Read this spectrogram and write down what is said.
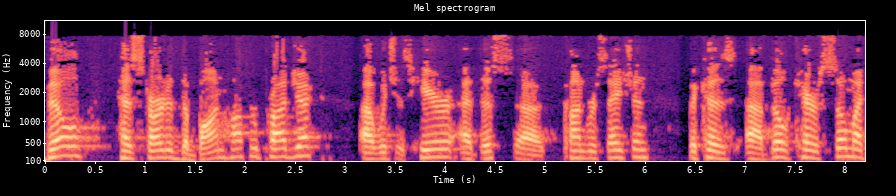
Bill has started the Bonhoeffer Project, uh, which is here at this uh, conversation, because uh, Bill cares so much,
